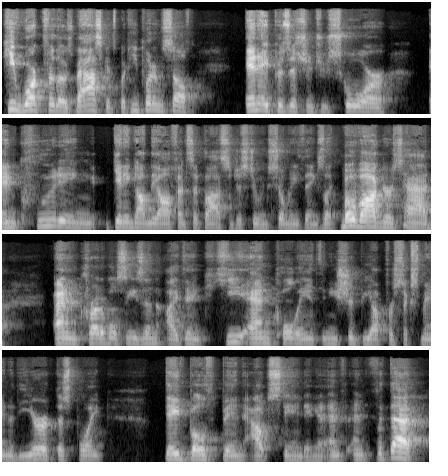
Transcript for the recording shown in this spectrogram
He worked for those baskets, but he put himself in a position to score, including getting on the offensive glass and just doing so many things. Like Mo Wagner's had an incredible season. I think he and Cole Anthony should be up for six man of the year at this point. They've both been outstanding. And, and with that,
